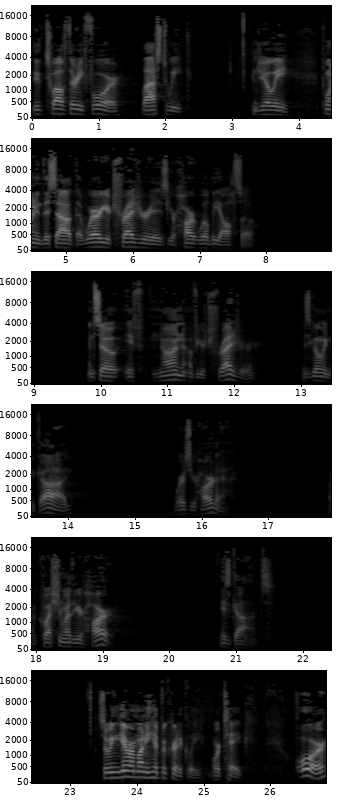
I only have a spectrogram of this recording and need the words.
Luke 12 34, last week, Joey pointed this out that where your treasure is, your heart will be also. And so if none of your treasure is going to God, where's your heart at? I question whether your heart is God's. So we can give our money hypocritically or take. Or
